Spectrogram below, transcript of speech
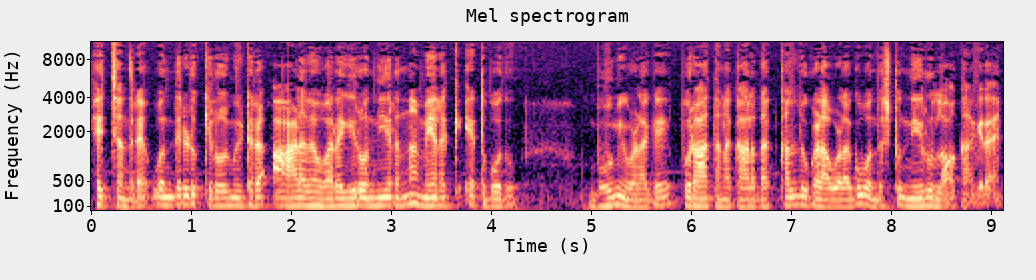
ಹೆಚ್ಚಂದರೆ ಒಂದೆರಡು ಕಿಲೋಮೀಟರ್ ಆಳದವರೆಗಿರೋ ನೀರನ್ನು ಮೇಲಕ್ಕೆ ಎತ್ತಬೋದು ಭೂಮಿ ಒಳಗೆ ಪುರಾತನ ಕಾಲದ ಕಲ್ಲುಗಳ ಒಳಗೂ ಒಂದಷ್ಟು ನೀರು ಲಾಕ್ ಆಗಿದೆ.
